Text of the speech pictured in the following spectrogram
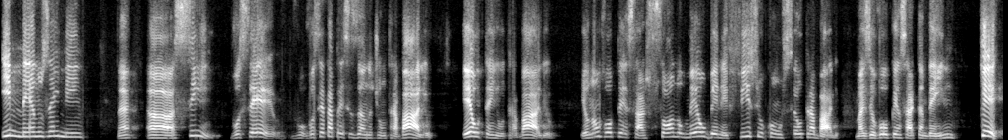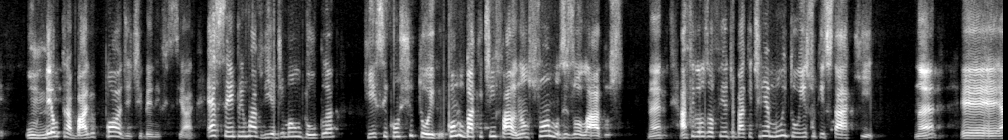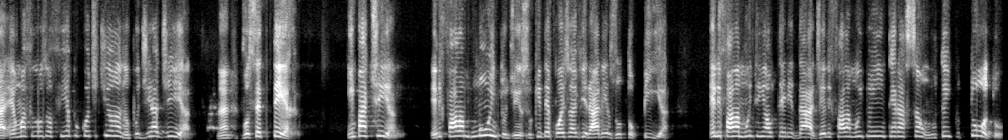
e menos em mim. Né? Uh, sim, você você está precisando de um trabalho, eu tenho o trabalho, eu não vou pensar só no meu benefício com o seu trabalho, mas eu vou pensar também em que o meu trabalho pode te beneficiar. É sempre uma via de mão dupla que se constitui. Como Bakhtin fala, não somos isolados, né? A filosofia de Bakhtin é muito isso que está aqui, né? É, é uma filosofia para o cotidiano, para o dia a dia, né? Você ter empatia. Ele fala muito disso, que depois vai virar exotopia. Ele fala muito em alteridade, ele fala muito em interação o tempo todo.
